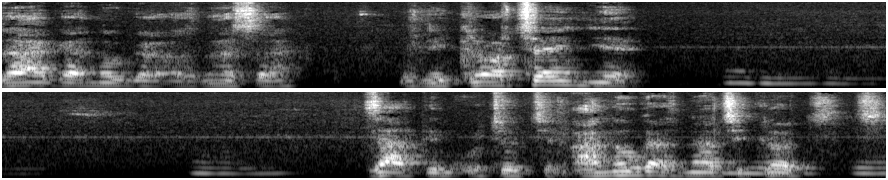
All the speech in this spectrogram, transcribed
Raga noga oznacza pewnie kroczenie za tym uczuciem. A noga znaczy kroczyć.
